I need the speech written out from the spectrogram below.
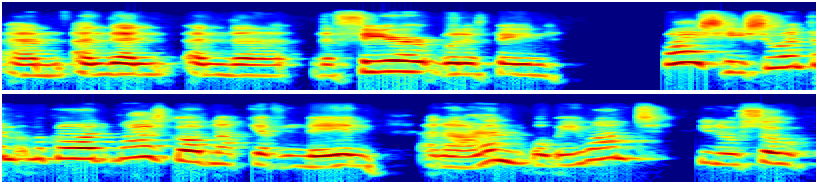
Um, and then, and the the fear would have been, why is he so intimate with God? Why has God not given me and, and Aaron what we want? You know, so.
